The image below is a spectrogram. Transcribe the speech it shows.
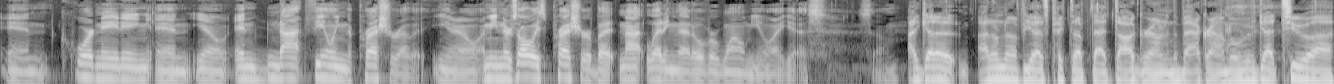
and coordinating and, you know, and not feeling the pressure of it. You know, I mean, there's always pressure, but not letting that overwhelm you, I guess. So, I gotta. I don't know if you guys picked up that dog groan in the background, but we've got two uh,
